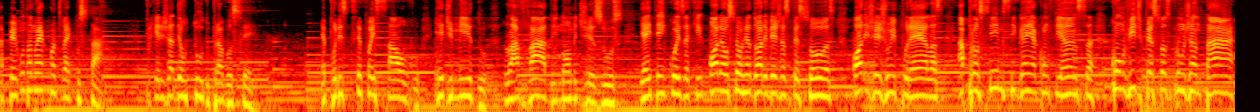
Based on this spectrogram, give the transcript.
A pergunta não é quanto vai custar, porque Ele já deu tudo para você. É por isso que você foi salvo, redimido, lavado em nome de Jesus. E aí tem coisa aqui, olha ao seu redor e veja as pessoas, ore e jejue por elas, aproxime-se e ganhe confiança, convide pessoas para um jantar,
